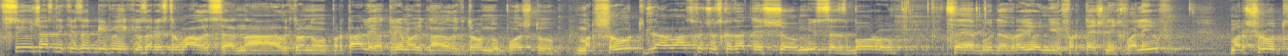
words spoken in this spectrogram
Всі учасники забігу, які зареєструвалися на електронному порталі, отримають на електронну пошту маршрут. Для вас хочу сказати, що місце збору це буде в районі фортечних валів. Маршрут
